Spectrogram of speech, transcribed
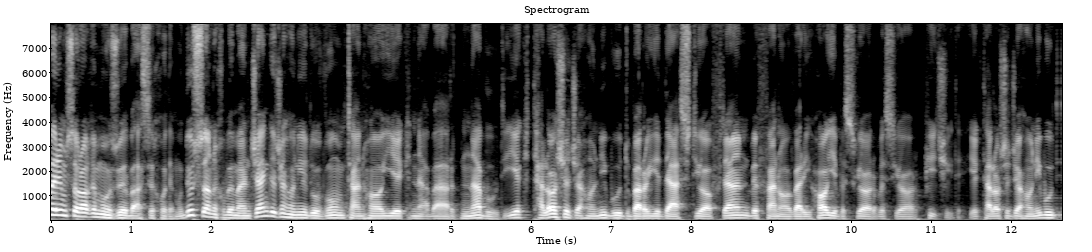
بریم سراغ موضوع بحث خودمون. دوستان خوب من جنگ جهانی دوم تنها یک نبرد نبود. یک تلاش جهانی بود برای دست یافتن به فناوری های بسیار بسیار پیچیده. یک تلاش جهانی بود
